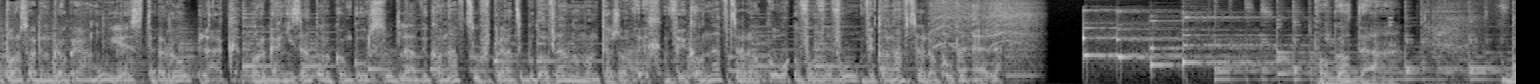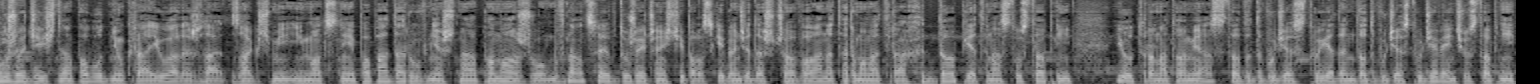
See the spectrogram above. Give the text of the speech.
Sponsorem programu jest Roplak, organizator konkursu dla wykonawców prac budowlano-montażowych. Wykonawca roku www.wykonawcaroku.pl Pogoda. Burze dziś na południu kraju, ale zagrzmi i mocniej popada również na Pomorzu. W nocy w dużej części Polski będzie deszczowo, a na termometrach do 15 stopni. Jutro natomiast od 21 do 29 stopni.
